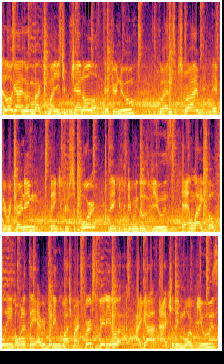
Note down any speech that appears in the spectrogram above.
Hello guys, welcome back to my YouTube channel. If you're new, go ahead and subscribe. If you're returning, thank you for your support. Thank you for giving me those views and likes hopefully. I want to thank everybody who watched my first video. I got actually more views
